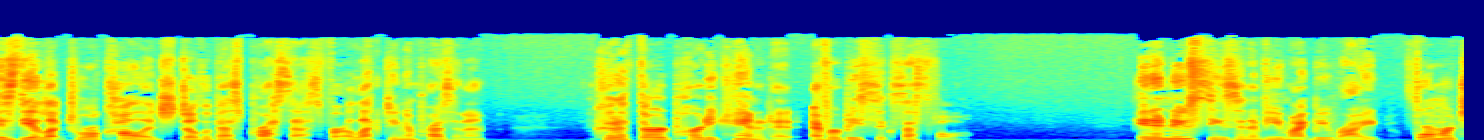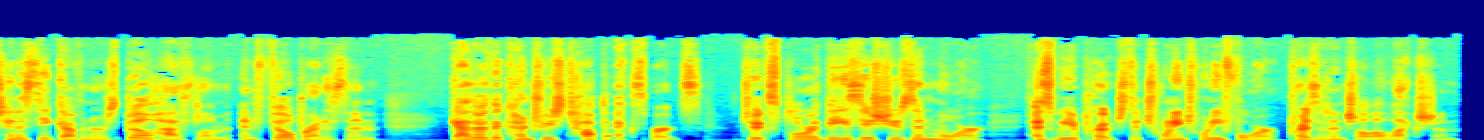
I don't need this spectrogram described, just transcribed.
Is the Electoral College still the best process for electing a president? Could a third party candidate ever be successful? In a new season of You Might Be Right, former Tennessee governors Bill Haslam and Phil Bredesen gather the country's top experts to explore these issues and more as we approach the 2024 presidential election.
